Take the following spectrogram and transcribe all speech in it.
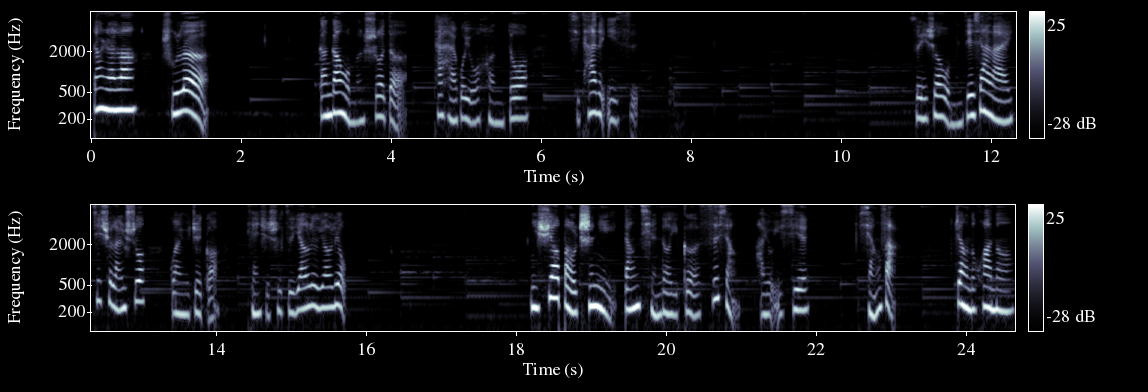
当然啦，除了刚刚我们说的，它还会有很多其他的意思。所以说，我们接下来继续来说关于这个天使数字幺六幺六。你需要保持你当前的一个思想，还有一些想法，这样的话呢，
